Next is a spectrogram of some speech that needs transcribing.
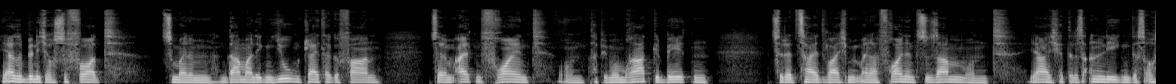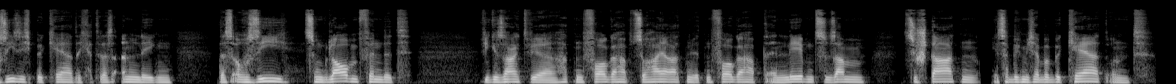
ja, so bin ich auch sofort zu meinem damaligen Jugendleiter gefahren, zu einem alten Freund und habe ihm um Rat gebeten. Zu der Zeit war ich mit meiner Freundin zusammen und ja, ich hatte das Anliegen, dass auch sie sich bekehrt. Ich hatte das Anliegen, dass auch sie zum Glauben findet. Wie gesagt, wir hatten vorgehabt zu heiraten, wir hatten vorgehabt, ein Leben zusammen zu starten. Jetzt habe ich mich aber bekehrt und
